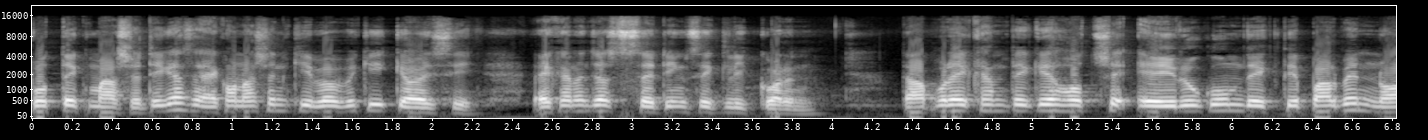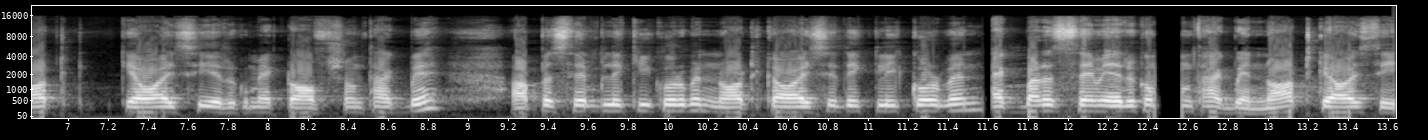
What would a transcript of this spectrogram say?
প্রত্যেক মাসে, ঠিক আছে? এখন আসেন কীভাবে কি কেওয়াইসি এখানে জাস্ট সেটিংসে ক্লিক করেন। তারপরে এখান থেকে হচ্ছে এইরকম দেখতে পারবেন নট কেওয়াইসি এরকম একটা অপশন থাকবে। আপনি সিম্পলি কি করবেন নট কেওয়াইসিতে ক্লিক করবেন। একবারে সেম এরকম থাকবে নট কেওয়াইসি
